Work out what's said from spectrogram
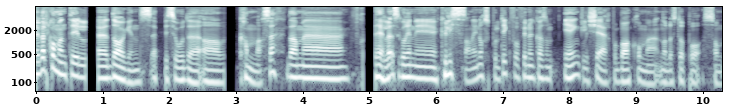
Velkommen til eh, dagens episode av Kammerset, der vi fremdeles går inn i kulissene i norsk politikk for å finne ut hva som egentlig skjer på bakrommet når det står på som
